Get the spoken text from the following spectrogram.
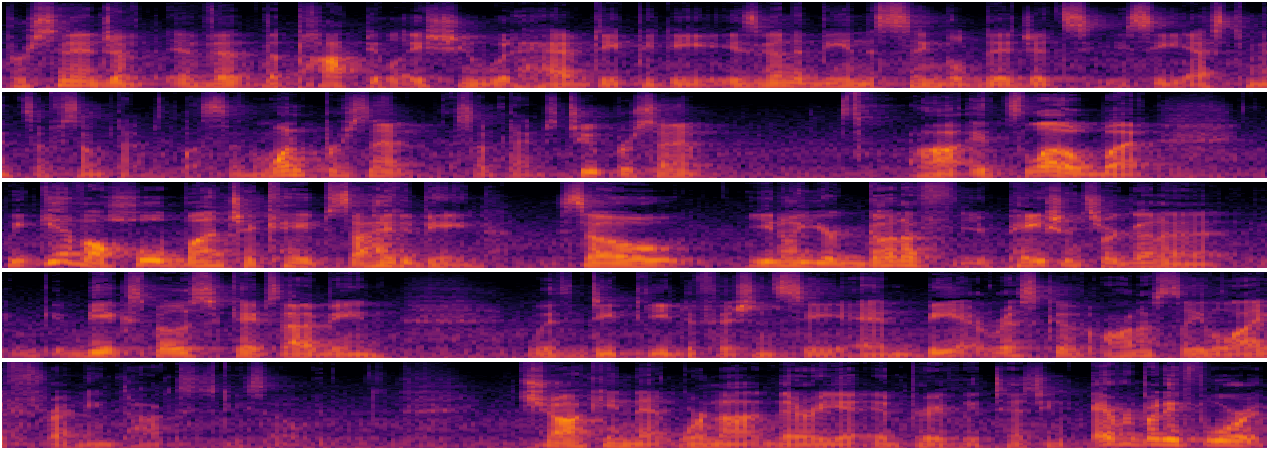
percentage of, the population who would have DPD is going to be in the single digits. You see estimates of sometimes less than one percent, sometimes two percent. Uh, it's low, but we give a whole bunch of capecitabine. So you know, you're gonna your patients are gonna be exposed to capecitabine with DPD deficiency and be at risk of honestly life threatening toxicity. So it's shocking that we're not there yet empirically testing everybody for it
